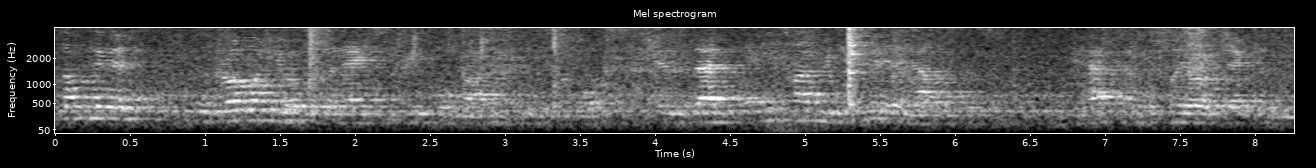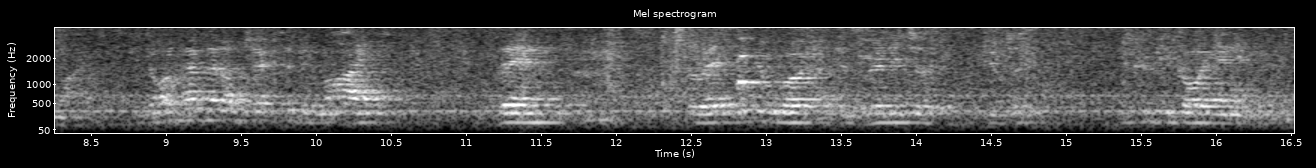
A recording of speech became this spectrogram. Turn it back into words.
something that will grow on you over the next three, four months in this course, is that anytime we do data analysis, you have to have a clear objective in mind. If you don't have that objective in mind, then the rest of your work really just, you just, you could be going anyways.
